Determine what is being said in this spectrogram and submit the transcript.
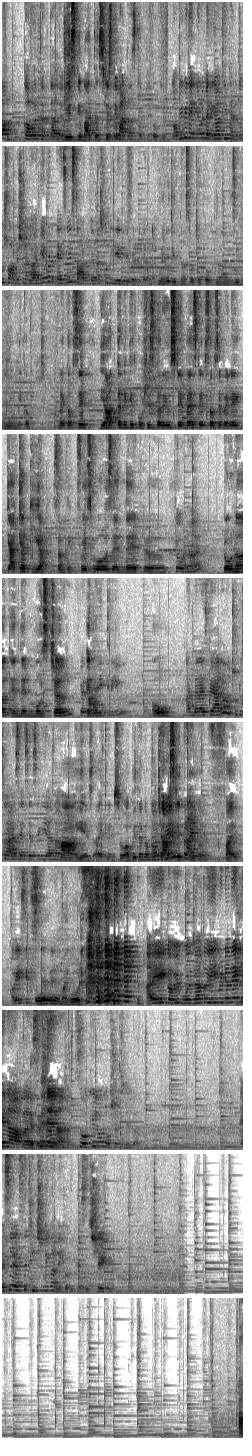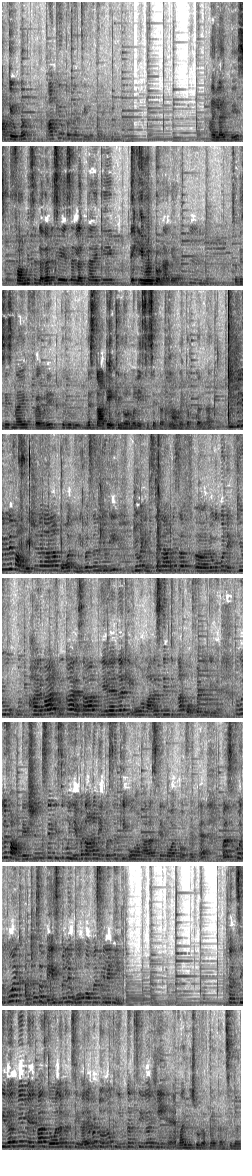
कवर करता है जो इसके बाद का स्टेप इसके बाद का स्टेप है Okay. तो अभी भी देखने में लगेगा कि मैंने तो कुछ फाउंडेशन लगाया नहीं है बट ऐसे ही स्टार्ट करना इसको धीरे धीरे बिल्ड करना। मैंने जितना सोचा था उतना इजी नहीं है मेकअप मैं कब से याद करने की कोशिश कर रही हूँ स्टेप बाय स्टेप सबसे पहले क्या क्या? किया something face wash and that toner toner and then moisture फिर eye cream oh under eyes पे आ रहा है छोटू सा ऐसे ऐसे ऐसे किया था? हाँ यस आई क्रीम सो अभी तक हमने चार स्टेप किए फाइव और ये सिक्स ओह माय गॉड अरे कभी भूल जाओ तो यही वीडियो देख लेना Definitely. है ना सर्कुलर मोशंस में जाओ। ऐसे ऐसे खींचने का नहीं कभी ऐसे स्ट्रेट में। आँख के ऊपर? आँखें ऊपर कंसीलर करेंगे। आई लाइक दिस फाउंडेशन लगाने से ऐसा लगता है कि एक इवन टोन आ गया। हम्म so this is my favourite क्योंकि मैं स्टार्ट ही एक्चुअली नॉर्मली इसी से करती हूँ हाँ। मेकअप करना। यूजुअली मुझे फाउंडेशन लगाना बहुत नहीं पसंद क्योंकि जो मैं इंस्टाग्राम पे सब लोगों को देखती हूँ हर बार उनका ऐसा ये रहता है कि ओ हमारा स्किन कितना परफेक्ट लुकिंग है। तो मुझे फाउंडेशन से किसी को ये बताना नहीं पसंद कि ओ हमारा स्किन बहुत परफेक्ट है। बस खुद को एक अच्छा सा बेस मिले वो पर्पज़ के लिए ठीक है। कंसीलर में मेरे पास दो अलग कंसीलर है बट दोनों क्रीम कंसीलर ही है। Why we should apply concealer?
